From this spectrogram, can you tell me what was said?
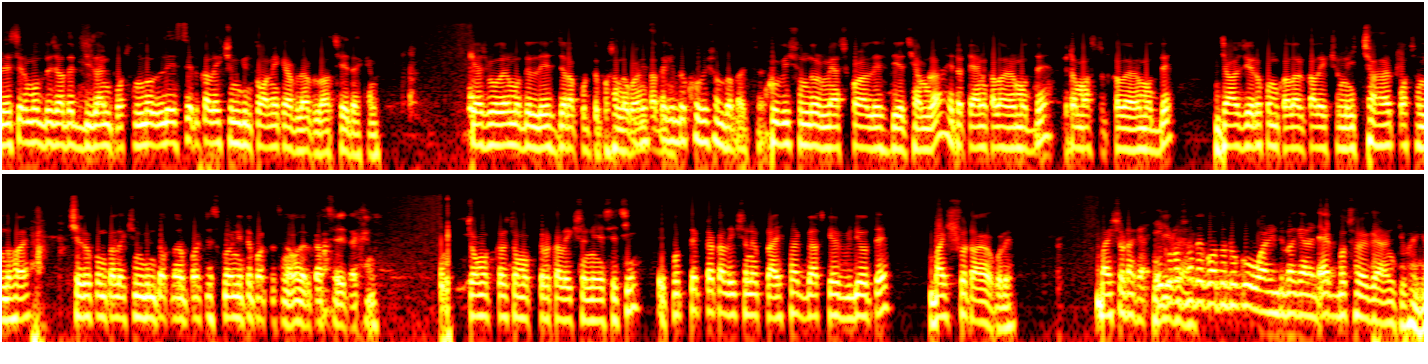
লেসের মধ্যে যাদের ডিজাইন পছন্দ লেসের কালেকশন কিন্তু অনেক অ্যাভেলেবল আছে দেখেন। ক্যাজুয়ালের মধ্যে লেস যারা পড়তে পছন্দ করেন তাদের কিন্তু খুবই সুন্দর লাগছে। খুবই সুন্দর ম্যাচ করা লেস দিয়েছি আমরা। এটা ট্যান কালারের মধ্যে এটা মাস্টার্ড কালারের মধ্যে। যার যেরকম কালার কালেকশন ইচ্ছা হয় পছন্দ হয় সেরকম কালেকশন কিন্তু আপনারা পারচেস করে নিতে পারতেছেন আমাদের কাছে দেখেন। চমৎকার চমৎকার কালেকশন নিয়ে এসেছি। এই প্রত্যেকটা কালেকশনের প্রাইস থাকবে আজকের ভিডিওতে বাইশশো টাকা করে। বাইশশো টাকা। এগুলোর সাথে কতটুকু ওয়ারেন্টি বা গ্যারান্টি এক বছরের গ্যারান্টি ভাই।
